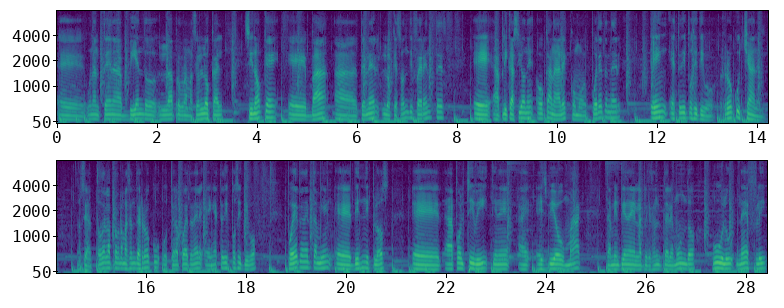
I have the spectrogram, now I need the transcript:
eh, una antena viendo la programación local, sino que eh, va a tener lo que son diferentes aplicaciones o canales como puede tener en este dispositivo Roku Channel o sea, toda la programación de Roku usted la puede tener en este dispositivo. Puede tener también Disney Plus, eh, Apple TV, tiene HBO eh, Mac, también tiene la aplicación de Telemundo, Hulu, Netflix,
